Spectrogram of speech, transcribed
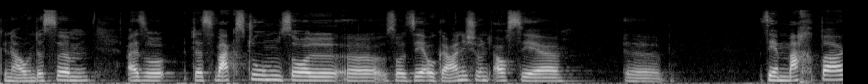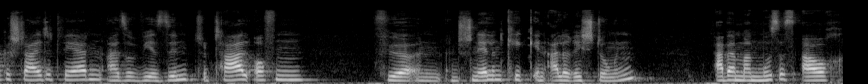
Genau, und das, ähm, also das Wachstum soll, äh, soll sehr organisch und auch sehr, äh, sehr machbar gestaltet werden. Also wir sind total offen für einen, einen schnellen Kick in alle Richtungen aber man muss es auch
